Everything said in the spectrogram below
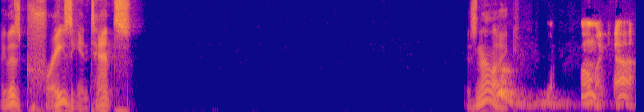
Like this is crazy intense. Isn't that like? Oh my god!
